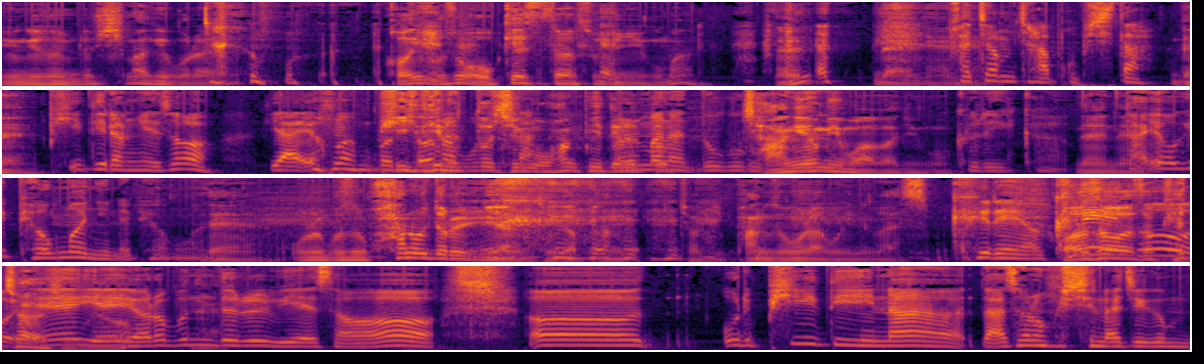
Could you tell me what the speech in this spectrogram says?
윤 교수님도 심하게 굴어요. 거의 무슨 오케스트라 수준이구만. 네? 네, 네. 같이 한번 자봅시다. 네. PD랑 해서 야영 한번 PD는 또. 지금 황 PD는 얼마나 또 누구 장염이 와가지고. 그러니까 네네. 다 여기 병원이네 병원. 네. 오늘 무슨 환우들을 위한 제가 방, 저기 방송을 하고 있는 것 같습니다. 그래요. 어서 어서 쾌차하시고요. 네. 예, 예, 여러분들을 위해서 어 우리 PD나 나선홍 씨나 지금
